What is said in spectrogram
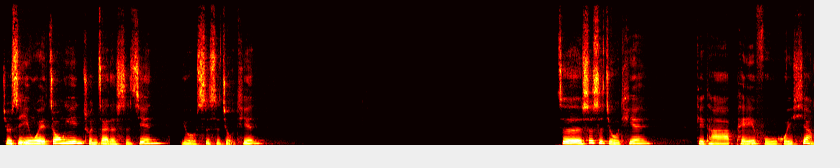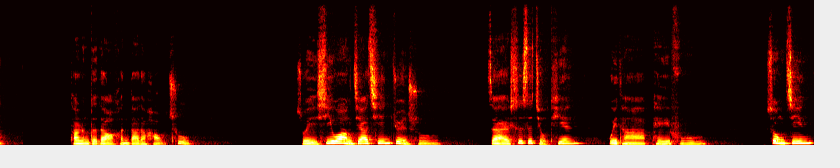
就是因为中阴存在的时间有四十九天。这四十九天，给他培福回向，他能得到很大的好处。所以希望家亲眷属在四十九天。为他培福、诵经、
